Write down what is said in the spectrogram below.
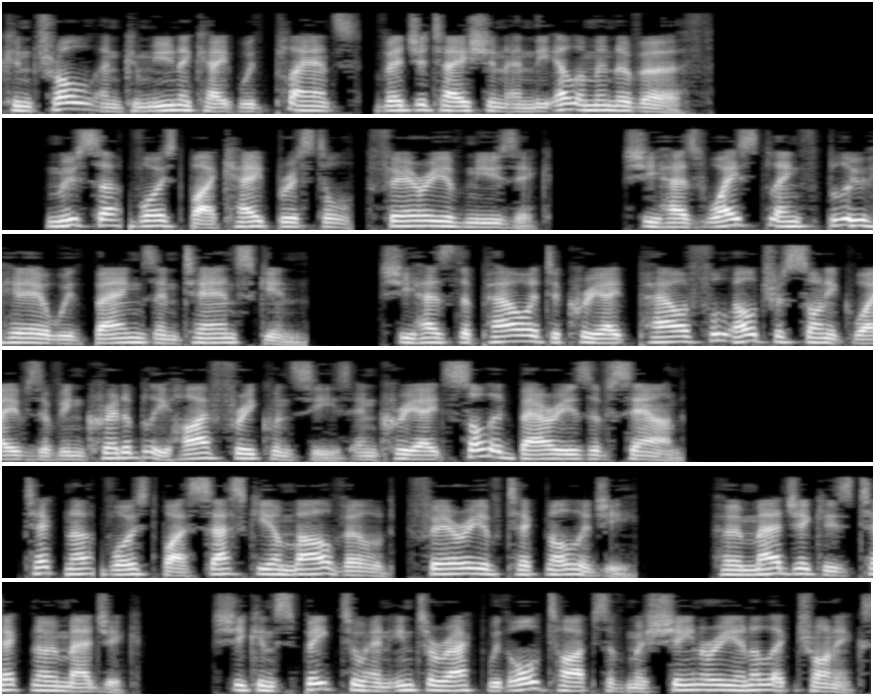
control and communicate with plants, vegetation and the element of earth. Musa voiced by Kate Bristol, Fairy of Music. She has waist-length blue hair with bangs and tan skin. She has the power to create powerful ultrasonic waves of incredibly high frequencies and create solid barriers of sound. Tecna voiced by Saskia Maalveld, Fairy of Technology. Her magic is techno-magic. She can speak to and interact with all types of machinery and electronics.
